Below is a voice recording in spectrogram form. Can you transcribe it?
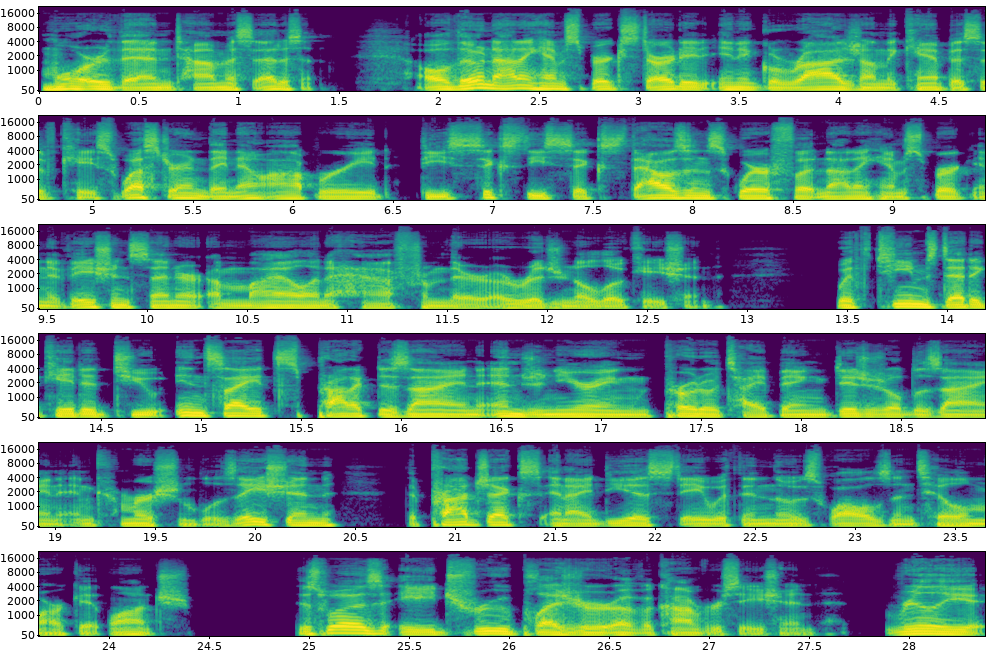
more than Thomas Edison. Although Nottingham Spirk started in a garage on the campus of Case Western, they now operate the 66,000 square foot Nottingham Spirk Innovation Center a mile and a half from their original location. With teams dedicated to insights, product design, engineering, prototyping, digital design, and commercialization, the projects and ideas stay within those walls until market launch. This was a true pleasure of a conversation really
